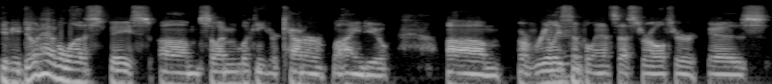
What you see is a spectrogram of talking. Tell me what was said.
If you don't have a lot of space, um, so I'm looking at your counter behind you. Um, a really Mhm. simple ancestor altar is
